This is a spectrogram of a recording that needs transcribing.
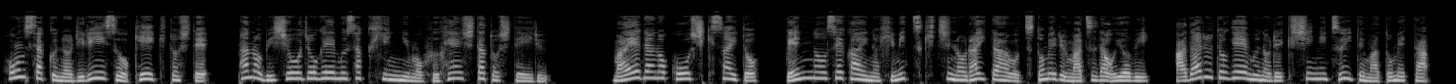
本作のリリースを契機として他の美少女ゲーム作品にも普遍したとしている。前田の公式サイト、電脳世界の秘密基地のライターを務める松田及び、アダルトゲームの歴史についてまとめた、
